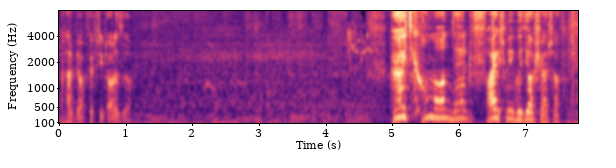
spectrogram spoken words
I'll have your fifty dollars though. Right, come on then, fight me with your shirt off.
